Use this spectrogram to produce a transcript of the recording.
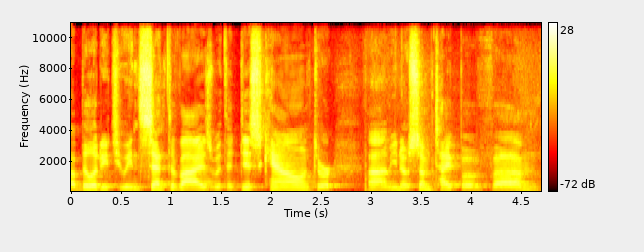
ability to incentivize with a discount or, um, you know, some type of, um,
